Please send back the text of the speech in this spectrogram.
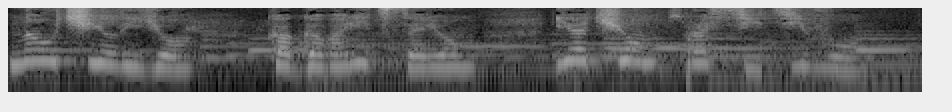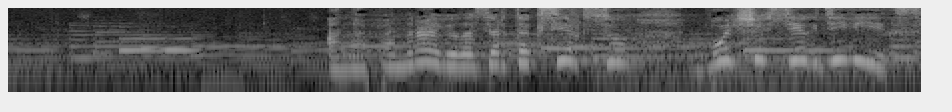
научил ее, как говорить с царем и о чем просить его. Она понравилась Артаксерксу больше всех девиц.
